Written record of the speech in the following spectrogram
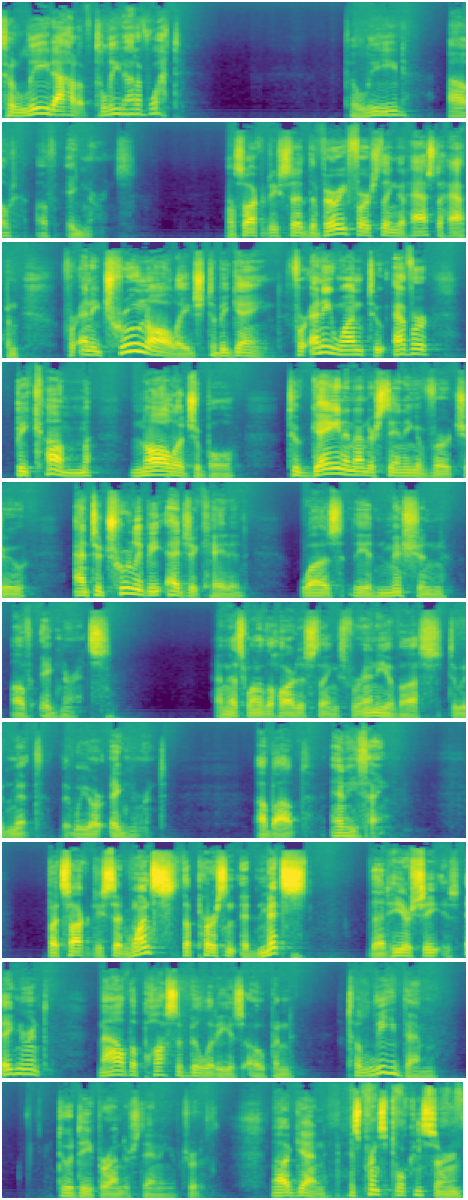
To lead out of. To lead out of what? To lead out of ignorance. Now, Socrates said the very first thing that has to happen for any true knowledge to be gained, for anyone to ever become knowledgeable, to gain an understanding of virtue, and to truly be educated, was the admission of ignorance. And that's one of the hardest things for any of us to admit that we are ignorant about anything. But Socrates said once the person admits that he or she is ignorant, now the possibility is opened to lead them to a deeper understanding of truth. Now, again, his principal concern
